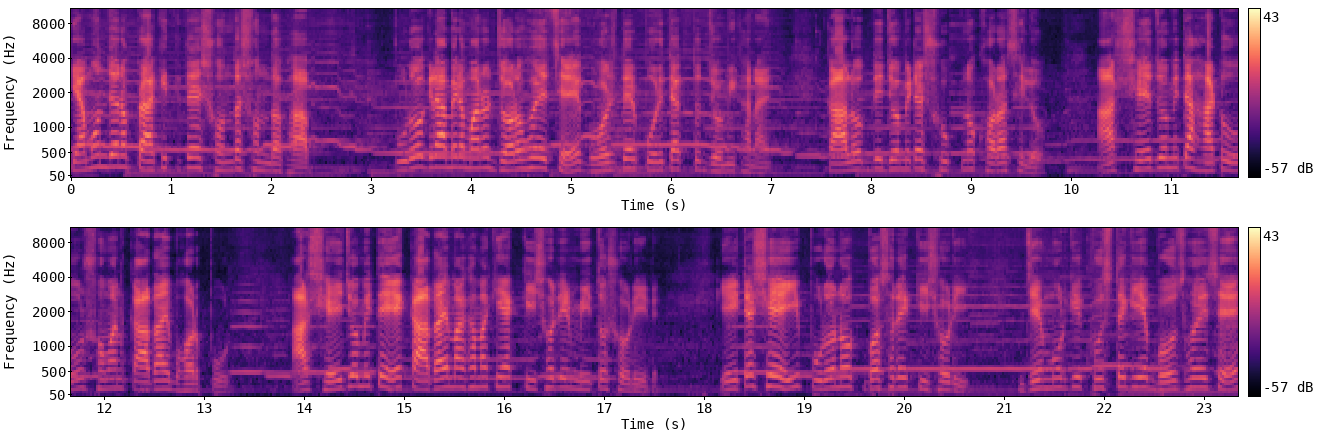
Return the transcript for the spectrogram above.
কেমন যেন প্রাকৃতিতে সন্ধ্যা সন্ধ্যা ভাব। পুরো গ্রামের মানুষ জড়ো হয়েছে ঘোষদের পরিত্যক্ত জমিখানায়। কাল অবধি জমিটা শুকনো খরা ছিল, আর সে জমিতে হাঁটু সমান কাদায় ভরপুর। আর সেই জমিতে কাদায় মাখামাখি এক কিশোরীর মৃত শরীর। এইটা সেই পুরনো বছরের কিশোরী, যে মুরগি খুঁজতে গিয়ে বোঝ হয়েছে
